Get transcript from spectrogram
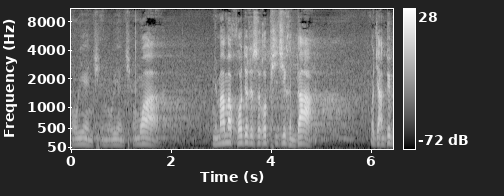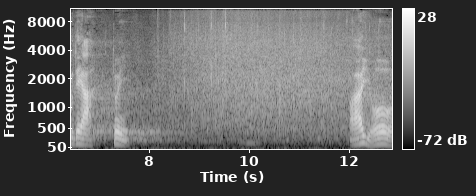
吴燕青，吴燕青，哇！你妈妈活着的时候脾气很大，我讲对不对啊？对。哎呦，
